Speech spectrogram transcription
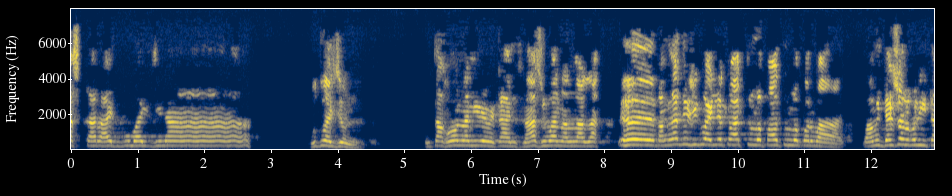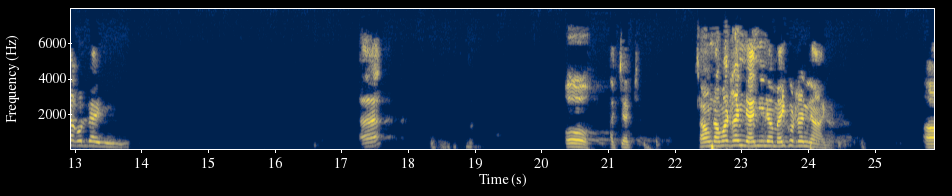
আস্তা রাইত ঘুমাইছি না। বুঝবাইছুন তখন লাগি রে বেটা? না সুবান আল্লাহ না। এ, বাংলাদেশি গাইলে তো হাত তুলো, পাও তুলো করবা আমি দেশের করি ইটা করতে আইনি। হ্যাঁ? ও আচ্ছা আচ্ছা। সাউন্ড আমার টাইম নেয়নি না মাইকো টাইম নাই ও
